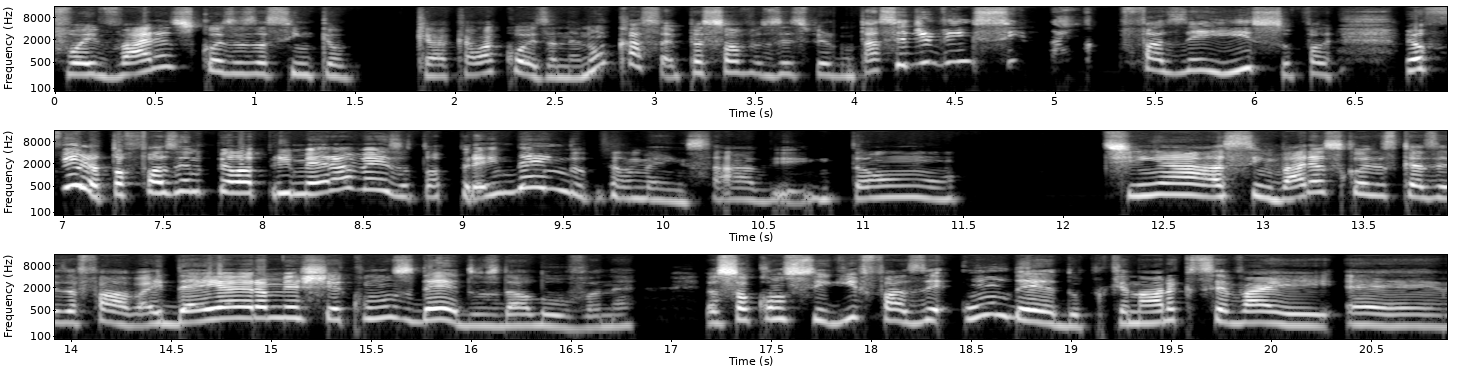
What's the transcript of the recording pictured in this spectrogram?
Foi várias coisas assim que eu. Que é aquela coisa, né? Nunca sai. O pessoal às vezes pergunta: ah, você devia ensinar a fazer isso. Falei, Meu filho, eu tô fazendo pela primeira vez, eu tô aprendendo também, sabe? Então, tinha, assim, várias coisas que às vezes eu falava. A ideia era mexer com os dedos da luva, né? eu só consegui fazer um dedo, porque na hora que você vai é,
